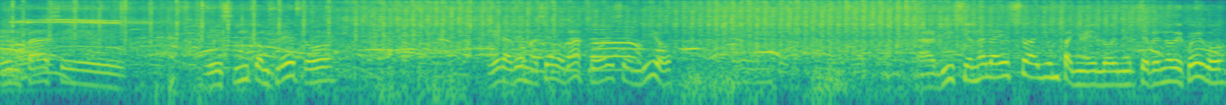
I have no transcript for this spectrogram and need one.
El pase es incompleto. Era demasiado bajo ese envío. Adicional a eso hay un pañuelo en el terreno de juego.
